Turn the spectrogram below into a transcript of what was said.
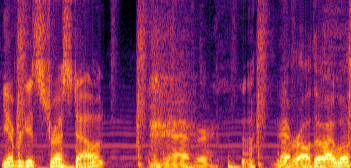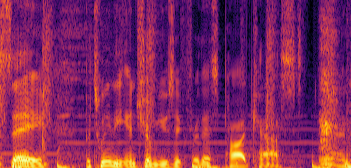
You ever get stressed out? Never. Never. Although I will say, between the intro music for this podcast and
